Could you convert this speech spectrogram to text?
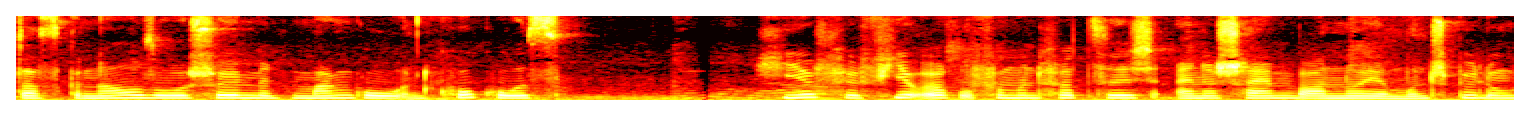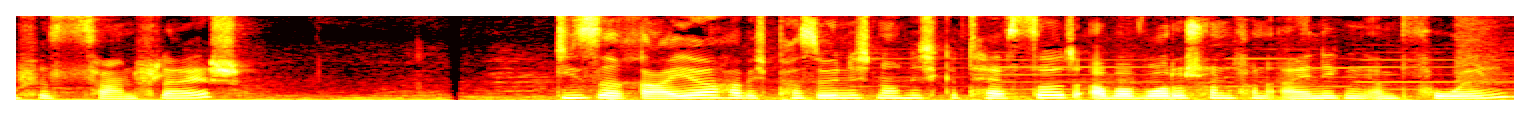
Das genauso schön mit Mango und Kokos. Hier für 4,45 Euro eine scheinbar neue Mundspülung fürs Zahnfleisch. Diese Reihe habe ich persönlich noch nicht getestet, aber wurde schon von einigen empfohlen.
